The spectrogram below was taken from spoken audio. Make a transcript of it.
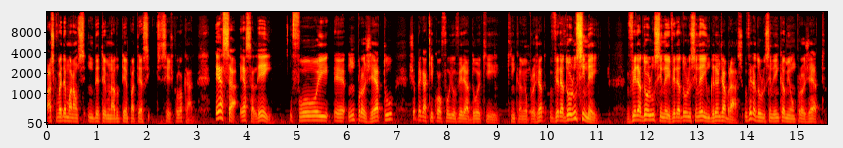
Acho que vai demorar um, um determinado tempo até que seja colocado. Essa, essa lei foi é, um projeto. Deixa eu pegar aqui qual foi o vereador que, que encaminhou o projeto. O vereador Lucinei. Vereador Lucinei, vereador Lucinei, um grande abraço. O vereador Lucinei encaminhou um projeto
